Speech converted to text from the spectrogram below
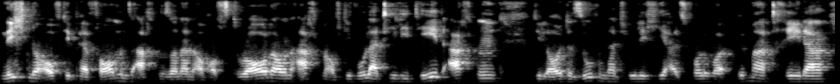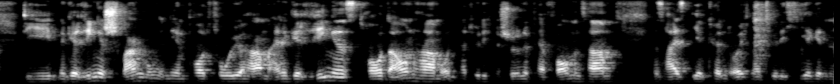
nicht nur auf die Performance achten, sondern auch aufs Drawdown achten, auf die Volatilität achten. Die Leute suchen natürlich hier als Follower immer Trader, die eine geringe Schwankung in ihrem Portfolio haben, ein geringes Drawdown haben und natürlich eine schöne Performance haben. Das heißt, ihr könnt euch natürlich hier genau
